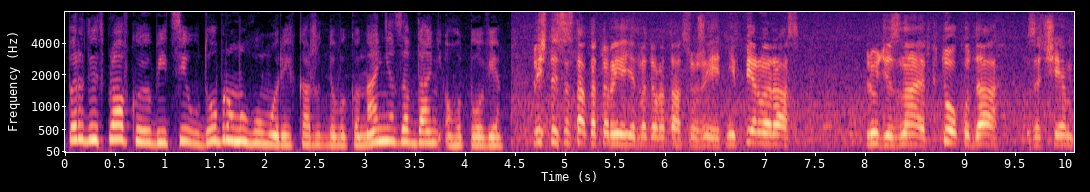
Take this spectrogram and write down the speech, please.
Перед відправкою бійці у доброму гуморі кажуть, до виконання завдань готові. Личный состав, который едет в эту ротацию, уже едет не в первый раз. Люди знают, кто, куда, зачем,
